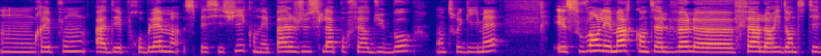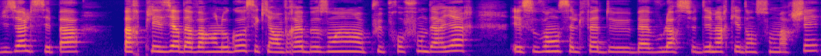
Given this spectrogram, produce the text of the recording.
on répond à des problèmes spécifiques. On n'est pas juste là pour faire du beau, entre guillemets. Et souvent, les marques, quand elles veulent euh, faire leur identité visuelle, c'est pas par plaisir d'avoir un logo, c'est qu'il y a un vrai besoin plus profond derrière. Et souvent, c'est le fait de bah, vouloir se démarquer dans son marché,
